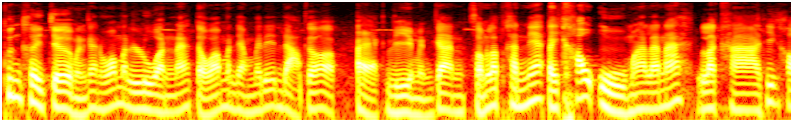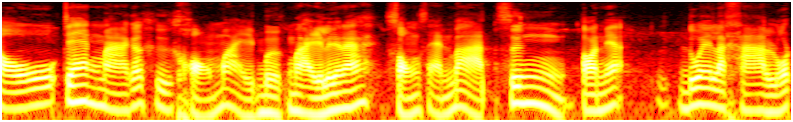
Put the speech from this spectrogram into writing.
เพิ่งเคยเจอเหมือนกันว่ามันลวนนะ แต่ว่ามันยังไม่ได้ดับก็แปลกดีเหมือนกันสำหรับคันเนี้ยไปเข้าอู่มาแล้วนะ ราคาที่เขาแจ้งมาก็คือของใหม่เบิกใหม่เลยนะ 200,000 บาท ซึ่งตอนเนี้ยด้วยราคารถ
